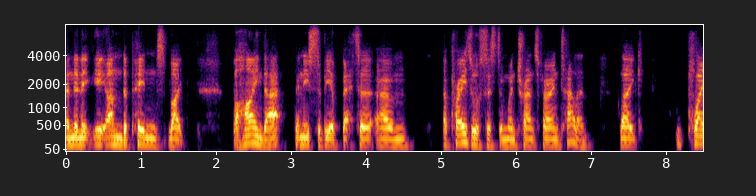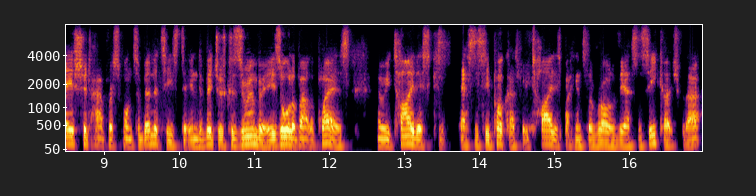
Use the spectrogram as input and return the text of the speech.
and then it, it underpins like behind that there needs to be a better um appraisal system when transferring talent. Like players should have responsibilities to individuals because remember it is all about the players. And we tie this S&C podcast but we tie this back into the role of the S&C coach for that.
